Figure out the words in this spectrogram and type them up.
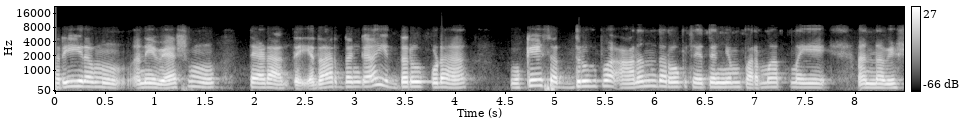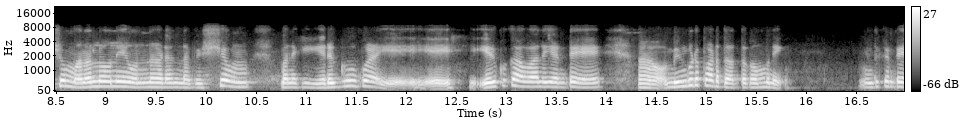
శరీరము అనే వేషము తేడా అంతే. యథార్థంగా ఇద్దరు కూడా ఒకే సద్రూప ఆనంద రూప చైతన్యం పరమాత్మయే అన్న విషయం మనలోనే ఉన్నాడన్న విషయం మనకి ఎరుగు ఎరుకు కావాలి అంటే మింగుడు పడదు అంత గమ్ముని ఎందుకంటే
